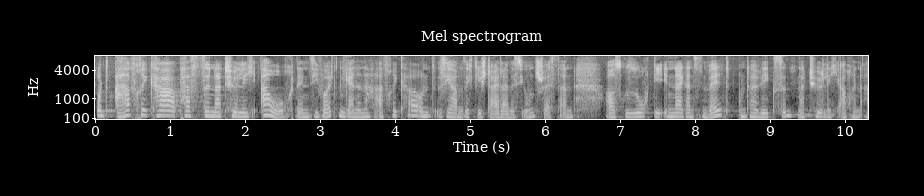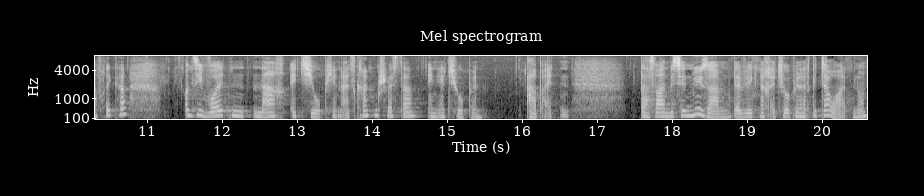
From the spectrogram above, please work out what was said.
Und Afrika passte natürlich auch, denn sie wollten gerne nach Afrika und sie haben sich die Steiler Missionsschwestern ausgesucht, die in der ganzen Welt unterwegs sind, natürlich auch in Afrika. Und sie wollten nach Äthiopien als Krankenschwester in Äthiopien arbeiten. Das war ein bisschen mühsam. Der Weg nach Äthiopien hat gedauert, ne?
